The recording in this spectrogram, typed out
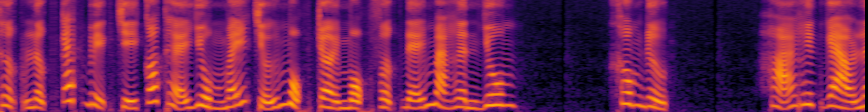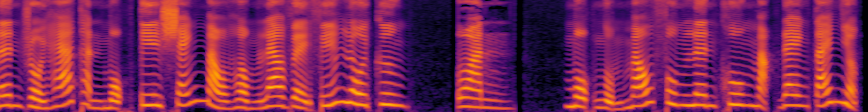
Thực lực cách biệt chỉ có thể dùng mấy chữ một trời một vực để mà hình dung. Không được. Hỏa huyết gào lên rồi há thành một tia sáng màu hồng lao về phía lôi cương. Oanh! Một ngụm máu phun lên khuôn mặt đang tái nhật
